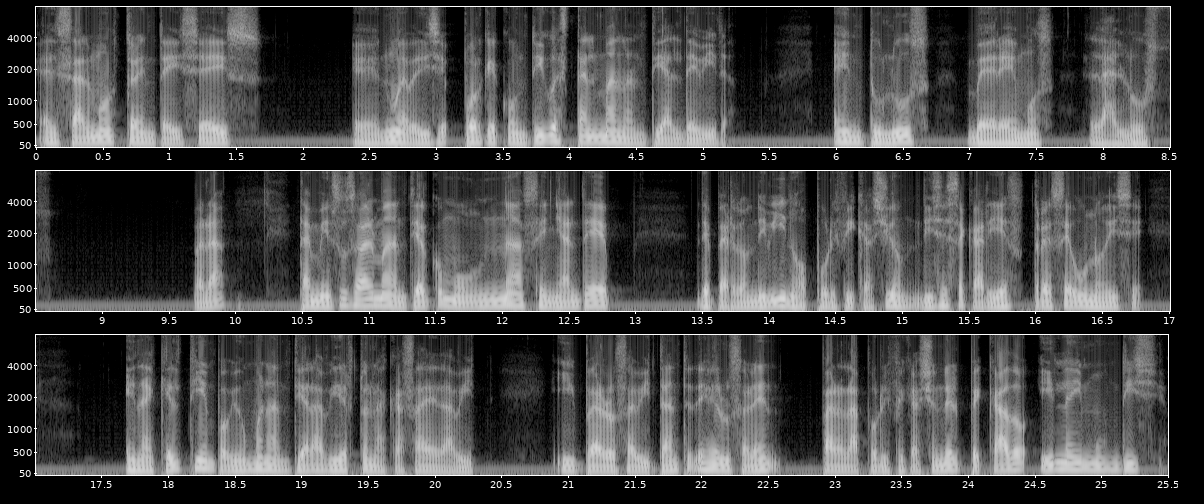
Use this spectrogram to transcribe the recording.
el Salmo 36, 9. Dice, porque contigo está el manantial de vida. En tu luz veremos la luz. ¿Verdad? También se usa el manantial como una señal de, de perdón divino o purificación. Dice Zacarías 13.1, dice, en aquel tiempo había un manantial abierto en la casa de David, y para los habitantes de Jerusalén para la purificación del pecado y la inmundicia.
